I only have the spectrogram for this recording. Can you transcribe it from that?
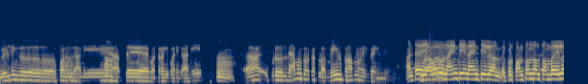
వెల్డింగ్ పనులు ఆ. కానీ. అత్తే వడ్రంగి పని కానీ. ఇప్పుడు లేబర్ దొరకట్లా మెయిన్ ప్రాబ్లం అయిపోయింది అంటే ఎవరు నైన్టీన్ నైన్టీలో ఇప్పుడు పంతొమ్మిది వందల తొంభైలో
